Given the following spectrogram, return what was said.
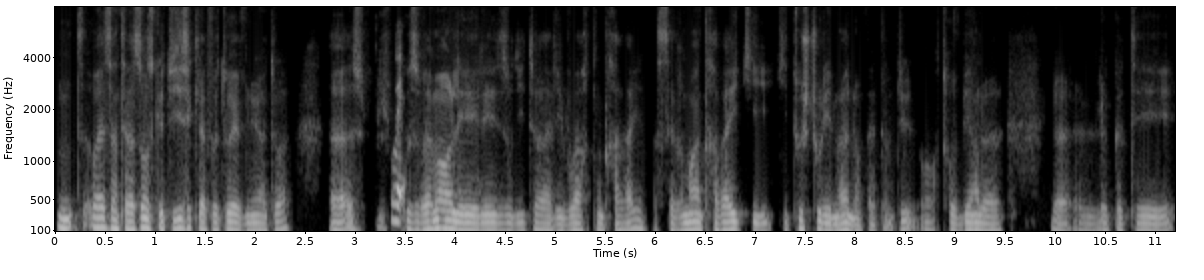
Ouais. c'est intéressant ce que tu dis, c'est que la photo est venue à toi. Euh, je, pousse vraiment les, auditeurs à aller voir ton travail. C'est vraiment un travail qui, touche tous les modes. En fait. On retrouve bien le, le, côté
